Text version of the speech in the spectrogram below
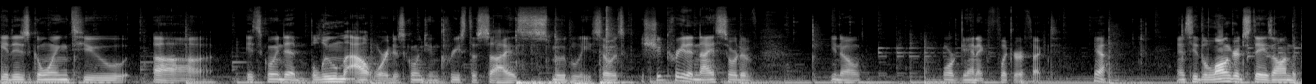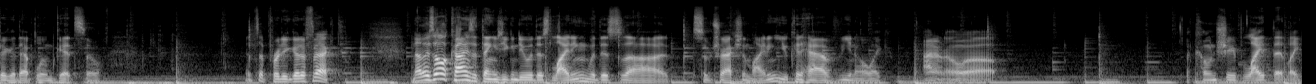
it is going to uh, it's going to bloom outward. It's going to increase the size smoothly. So it should create a nice sort of, you know, organic flicker effect. Yeah. And see, the longer it stays on, the bigger that bloom gets. So it's a pretty good effect. Now there's all kinds of things you can do with this lighting, with this uh, subtraction lighting. You could have, you know, like, I don't know, uh, a cone-shaped light that like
